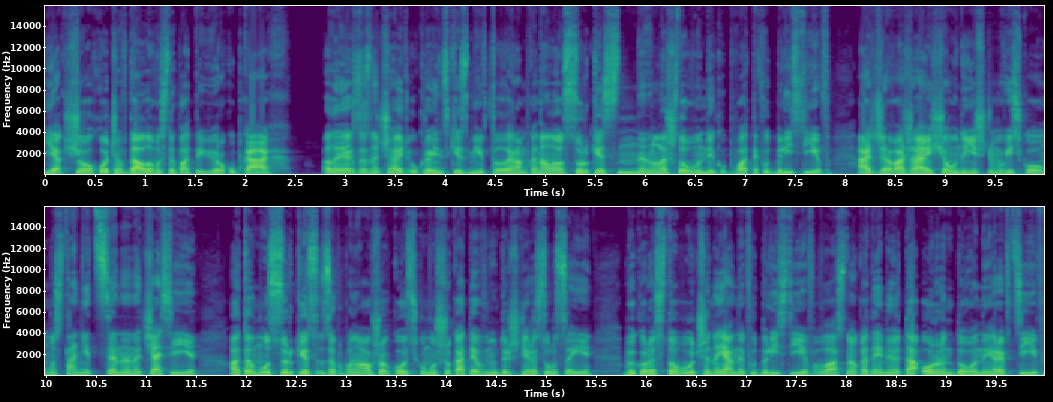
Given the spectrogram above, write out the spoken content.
якщо хоче вдало виступати в Єврокубках. Але як зазначають українські ЗМІ в телеграм-каналах, Суркіс не налаштований купувати футболістів, адже вважає, що у нинішньому військовому стані це не на часі. А тому Суркіс запропонував Шовковському шукати внутрішні ресурси, використовуючи наявних футболістів, власну академію та орендованих гравців,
